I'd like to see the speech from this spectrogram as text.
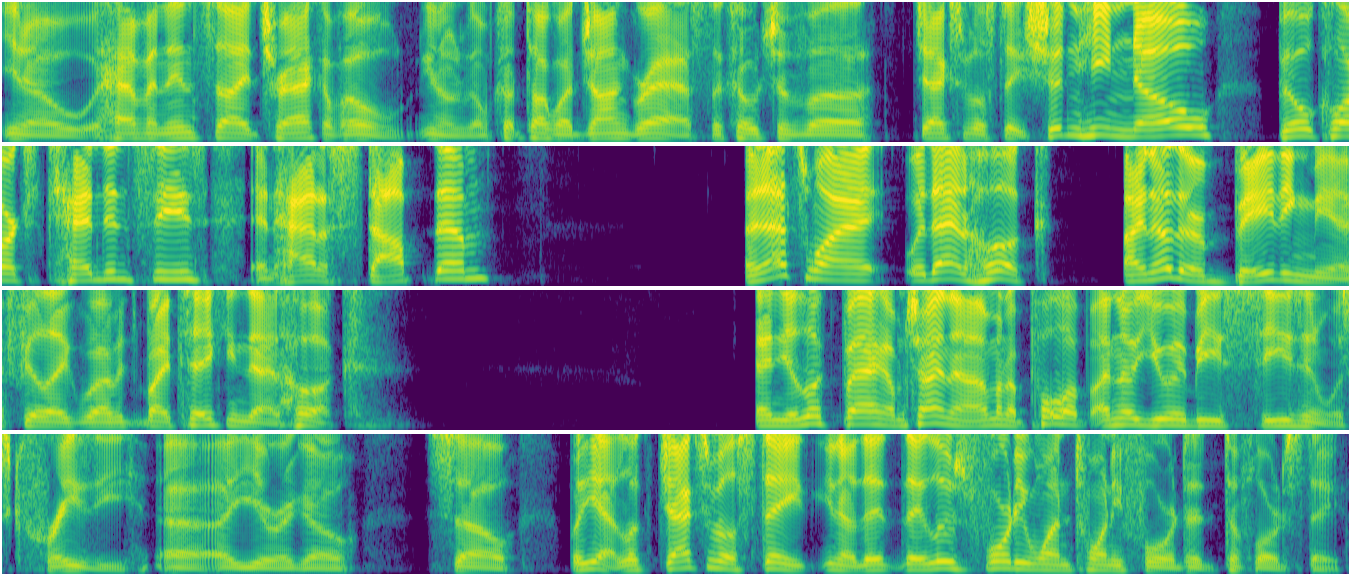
you know, have an inside track of oh, you know, I'm talking about John Grass, the coach of uh, Jacksonville State. Shouldn't he know Bill Clark's tendencies and how to stop them? And that's why with that hook, I know they're baiting me. I feel like by, by taking that hook. And you look back, I'm trying to, I'm going to pull up. I know UAB's season was crazy uh, a year ago. So, but yeah, look, Jacksonville State, you know, they, they lose 41 24 to, to Florida State,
